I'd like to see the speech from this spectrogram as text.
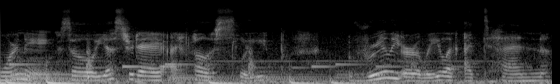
Morning so yesterday i fell asleep really early like at 10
